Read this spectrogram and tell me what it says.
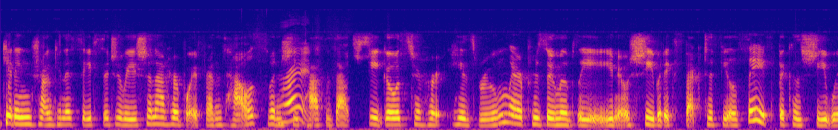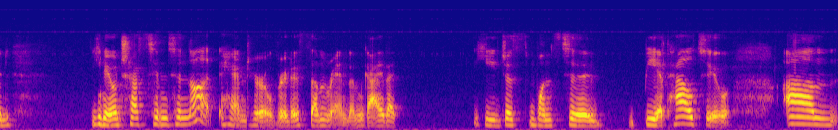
getting drunk in a safe situation at her boyfriend's house. When right. she passes out she goes to her his room where presumably you know she would expect to feel safe because she would you know trust him to not hand her over to some random guy that he just wants to be a pal to. Um,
